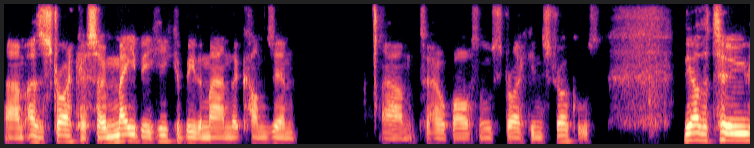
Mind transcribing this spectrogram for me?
um, as a striker. So maybe he could be the man that comes in um, to help Arsenal's striking struggles. The other two,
